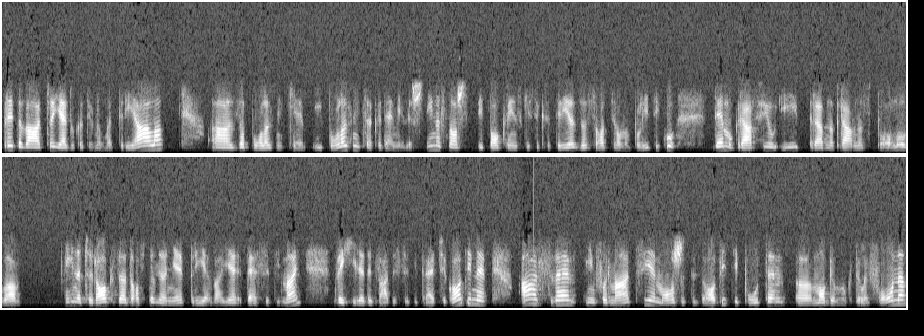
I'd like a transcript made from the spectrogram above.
predavača i edukativnog materijala za polaznike i polaznice Akademije veština snošiti pokrajinski sekretarija za socijalnu politiku, demografiju i ravnopravnost polova. Inače, rok za dostavljanje prijava je 10. maj 2023. godine, a sve informacije možete dobiti putem uh, mobilnog telefona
